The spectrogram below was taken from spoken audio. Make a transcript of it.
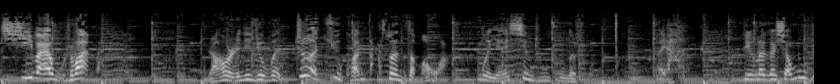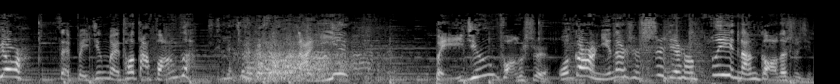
七百五十万吧。然后人家就问这巨款打算怎么花？莫言兴冲冲的说：“哎呀，定了个小目标，在北京买套大房子。”那你北京房市，我告诉你，那是世界上最难搞的事情。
